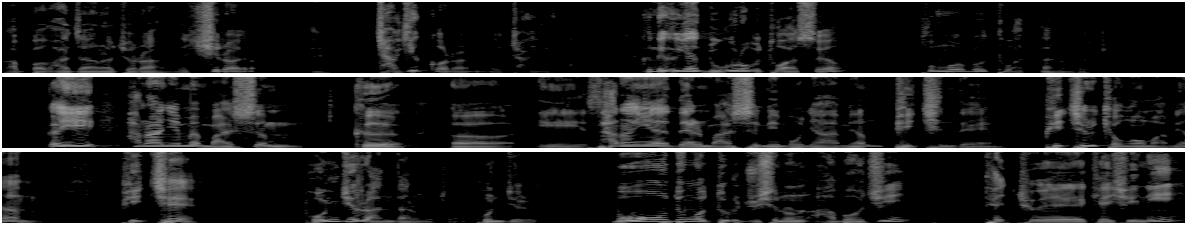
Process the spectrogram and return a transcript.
아빠가 과자 하나 줘라 싫어요. 예, 자기 거라는 거예요. 자기 거. 근데 그게 누구로부터 왔어요? 부모로부터 왔다는 거죠. 그러니까 이 하나님의 말씀 그 어, 이 사랑해야 될 말씀이 뭐냐 하면 빛인데 빛을 경험하면 빛의 본질을 안다는 거죠. 본질. 모든 것들을 주시는 아버지 태초에 계시니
